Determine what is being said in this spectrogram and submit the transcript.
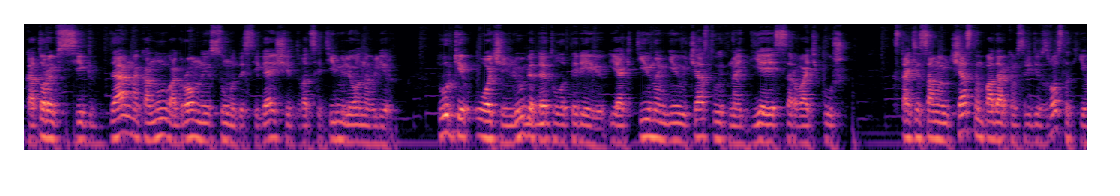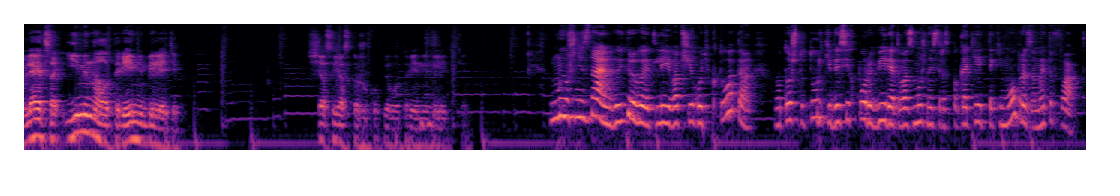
в которой всегда на кону огромные суммы, достигающие 20 миллионов лир. Турки очень любят эту лотерею и активно в ней участвуют, надеясь сорвать куш. Кстати, самым частым подарком среди взрослых является именно лотерейный билетик. Сейчас я скажу, куплю лотерейные билетики. Мы уж не знаем, выигрывает ли вообще хоть кто-то, но то, что турки до сих пор верят в возможность разбогатеть таким образом, это факт.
